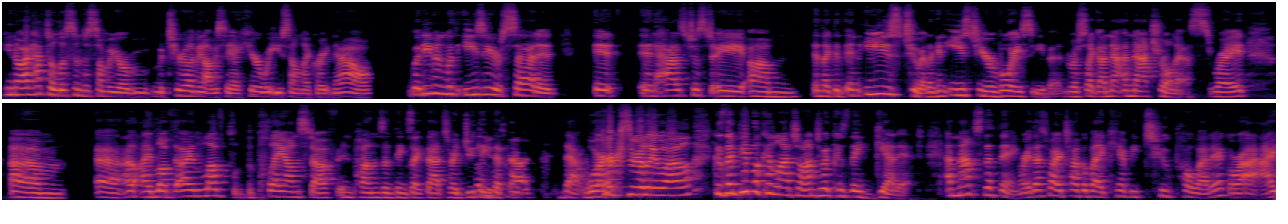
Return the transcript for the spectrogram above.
you know, I'd have to listen to some of your material. I mean, obviously, I hear what you sound like right now, but even with easier said, it it it has just a um and like an ease to it, like an ease to your voice, even just like a, na- a naturalness, right? Um, uh, I, I love I love the play on stuff and puns and things like that. So I do I think do that that that works really well because then people can latch onto it because they get it, and that's the thing, right? That's why I talk about it can't be too poetic, or I, I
